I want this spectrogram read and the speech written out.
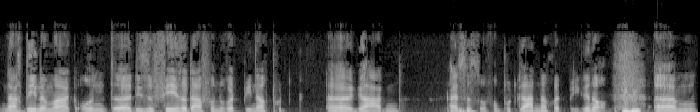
nach Dänemark und äh, diese Fähre da von Rödby nach Puttgarden, äh, heißt es so, von Puttgarden nach Rödby, genau. Mhm. Ähm,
